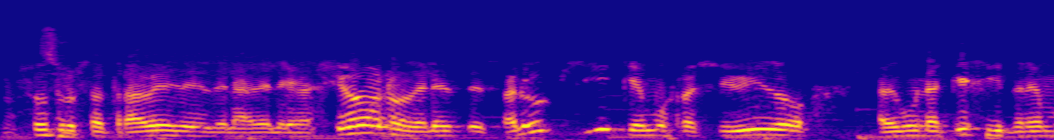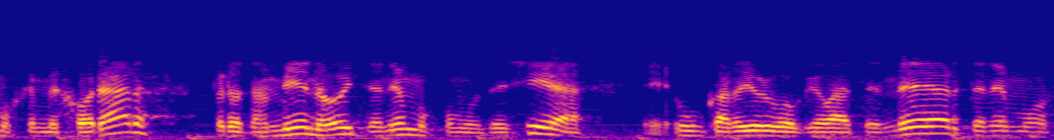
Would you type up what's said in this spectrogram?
nosotros a través de, de, la delegación o del ente de salud, sí que hemos recibido alguna queja que tenemos que mejorar, pero también hoy tenemos, como te decía, eh, un cardiólogo que va a atender, tenemos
